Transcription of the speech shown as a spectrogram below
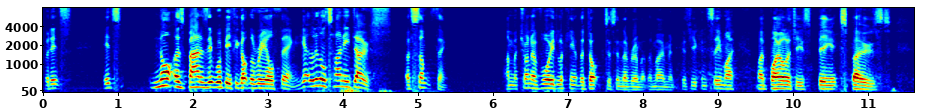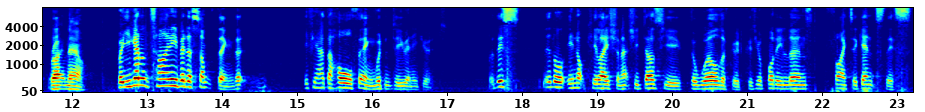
But it's, it's not as bad as it would be if you got the real thing. You get a little tiny dose of something. I'm trying to avoid looking at the doctors in the room at the moment because you can see my, my biology is being exposed right now. But you get a tiny bit of something that, if you had the whole thing, wouldn't do you any good. But this little inoculation actually does you the world of good because your body learns to fight against this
